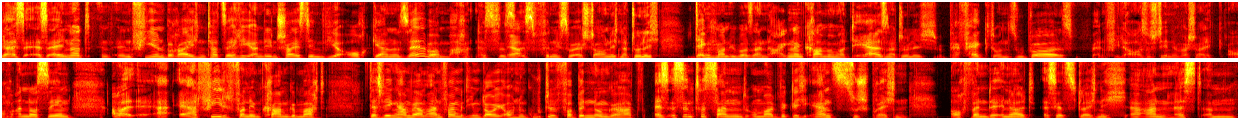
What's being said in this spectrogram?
Ja, es, es erinnert in, in, vielen Bereichen tatsächlich an den Scheiß, den wir auch gerne selber machen. Das ist, ja. ist finde ich, so erstaunlich. Natürlich denkt man über seinen eigenen Kram immer, der ist natürlich perfekt und super. Das werden viele Außenstehende wahrscheinlich auch anders sehen. Aber er, er hat viel von dem Kram gemacht. Deswegen haben wir am Anfang mit ihm, glaube ich, auch eine gute Verbindung gehabt. Es ist interessant, um mal wirklich ernst zu sprechen, auch wenn der Inhalt es jetzt gleich nicht erahnen lässt. Ähm,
